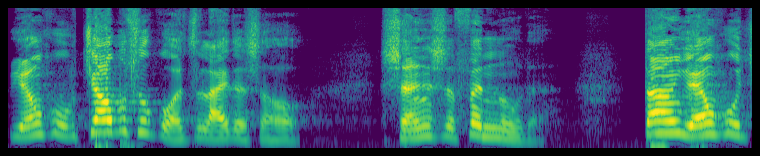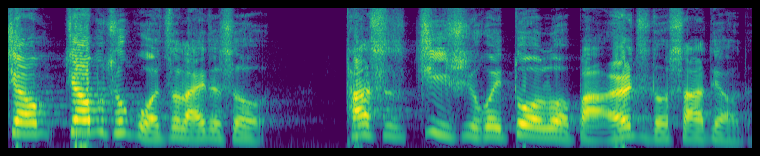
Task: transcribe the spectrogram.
园户交不出果子来的时候，神是愤怒的；当园户交交不出果子来的时候，他是继续会堕落，把儿子都杀掉的。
